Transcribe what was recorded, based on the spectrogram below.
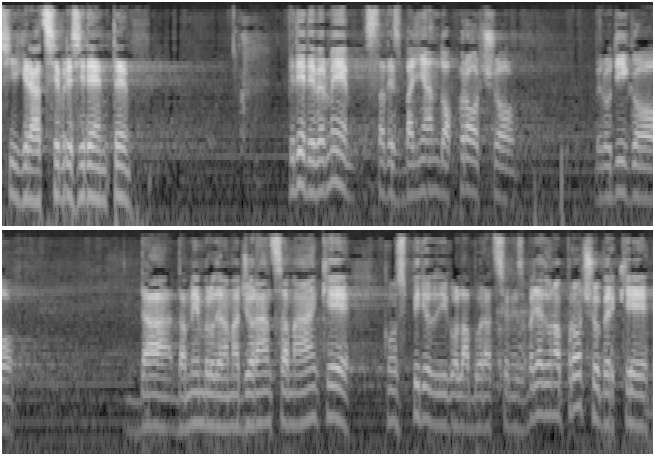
Sì, grazie Presidente. Vedete, per me state sbagliando approccio, ve lo dico da, da, membro della maggioranza, ma anche con spirito di collaborazione. Sbagliate un approccio perché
